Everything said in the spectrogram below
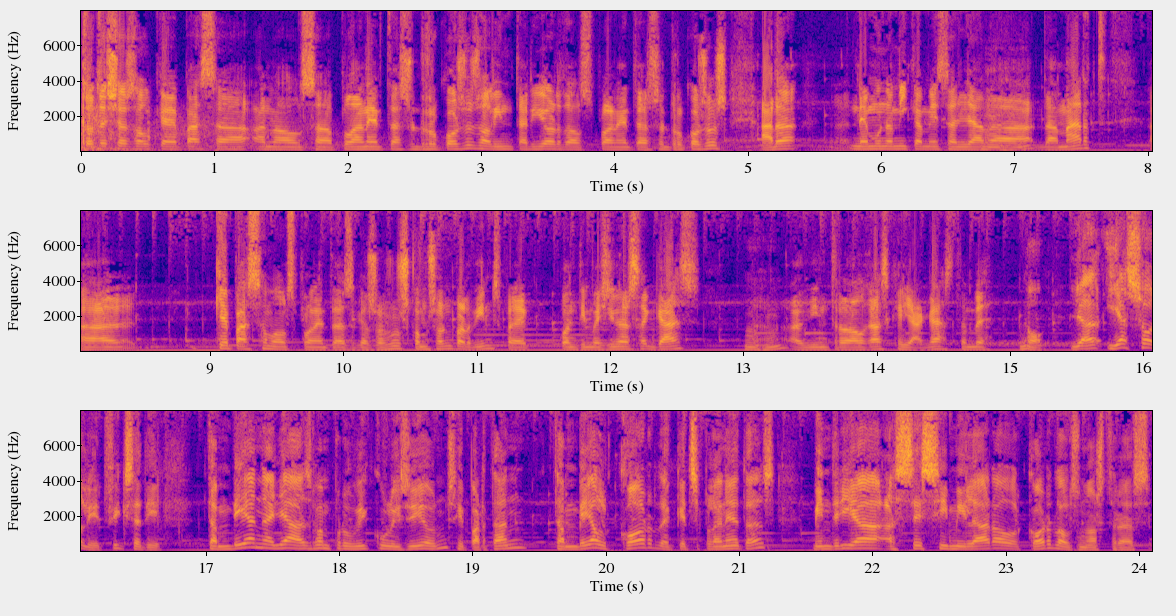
Tot això és el que passa en els eh, planetes rocosos, a l'interior dels planetes rocosos. Ara eh, anem una mica més enllà de, Mhm. de Mart. Uh, què passa amb els planetes gasosos? Com són per dins? Perquè quan t'imagines gas, Mhm. a dintre del gas que hi ha gas, també. No, hi ha, hi ha sòlid, fixa-t'hi. També en allà es van produir col·lisions i, per tant, també el cor d'aquests planetes vindria a ser similar al cor dels nostres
